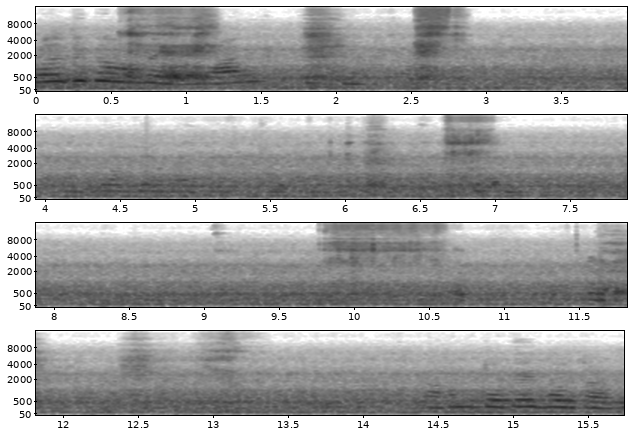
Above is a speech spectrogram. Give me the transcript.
বলতে তো হবে বল বলতে হবে। এখন তোকেই বলতে হবে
